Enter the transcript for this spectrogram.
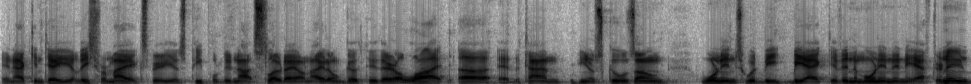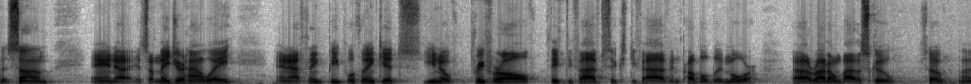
And I can tell you, at least from my experience, people do not slow down. I don't go through there a lot uh, at the time, you know, school zone warnings would be, be active in the morning and the afternoon, but some. And uh, it's a major highway, and I think people think it's, you know, free for all, 55, 65, and probably more, uh, right on by the school. So, uh,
